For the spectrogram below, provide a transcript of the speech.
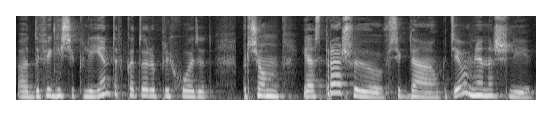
э, дофигища клиентов, которые приходят. Причем я спрашиваю всегда, где вы меня нашли?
